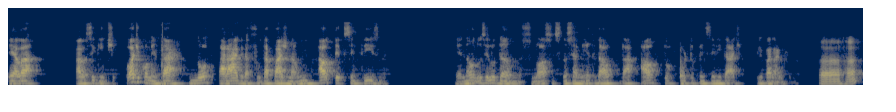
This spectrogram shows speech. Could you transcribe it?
Ela fala o seguinte: pode comentar no parágrafo da página 1, autoexcentrismo, é, não nos iludamos, nosso distanciamento da, da auto-ortopensenidade. Aquele parágrafo. Aham.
